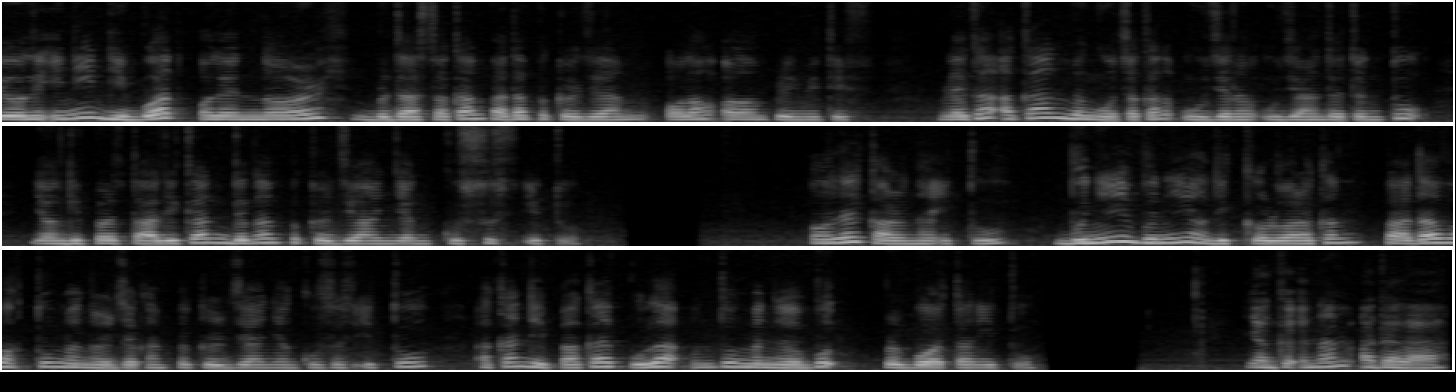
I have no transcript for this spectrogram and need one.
Teori ini dibuat oleh Nerd berdasarkan pada pekerjaan orang-orang primitif. Mereka akan mengucapkan ujaran-ujaran tertentu yang dipertalikan dengan pekerjaan yang khusus itu. Oleh karena itu, bunyi-bunyi yang dikeluarkan pada waktu mengerjakan pekerjaan yang khusus itu akan dipakai pula untuk menyebut perbuatan itu. Yang keenam adalah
